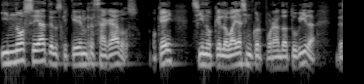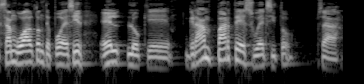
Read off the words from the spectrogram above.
y no seas de los que queden rezagados, ¿ok? Sino que lo vayas incorporando a tu vida. De Sam Walton te puedo decir, él lo que gran parte de su éxito, o sea,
